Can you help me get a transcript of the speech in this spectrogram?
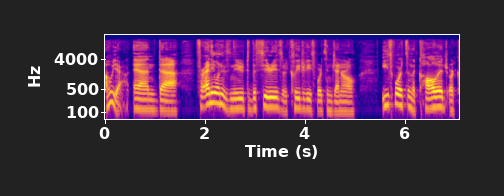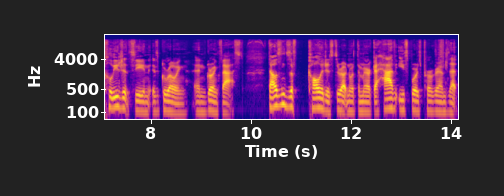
Oh yeah, and uh, for anyone who's new to the series or collegiate esports in general, esports in the college or collegiate scene is growing and growing fast. Thousands of colleges throughout North America have esports programs at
